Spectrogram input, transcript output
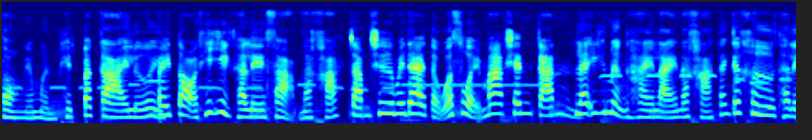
ส่องเนี่ยเหมือนเพชรประกายเลย ไปต่อที่อีกทะเลสาบนะคะจำชื่อไม่ได้แต่ว่าสวยมากเช่นกัน และอีกหนึ่งไฮไลท์นะคะ นั่นก็คือทะเล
